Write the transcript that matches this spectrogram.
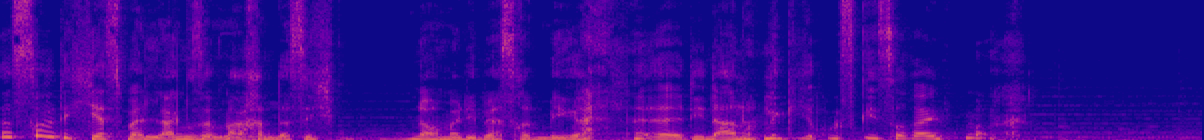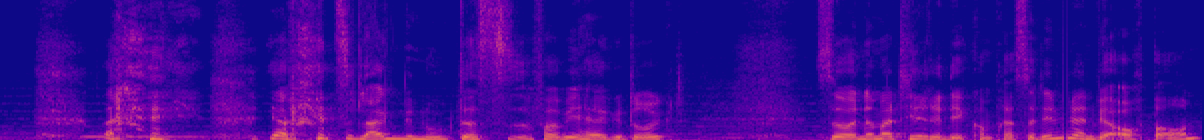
Das sollte ich jetzt mal langsam machen, dass ich nochmal die besseren Mega, äh, die Nano-Legierungsgießereien mache. ich habe jetzt lang genug das vor mir hergedrückt. So, eine Materie-Dekompressor, den werden wir auch bauen.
